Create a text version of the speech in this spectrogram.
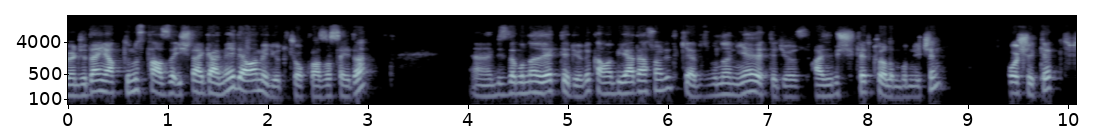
önceden yaptığımız tarzda işler gelmeye devam ediyordu çok fazla sayıda. Ee, biz de bunları reddediyorduk ama bir yerden sonra dedik ya biz bunları niye reddediyoruz? Ayrı bir şirket kuralım bunun için. O şirket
